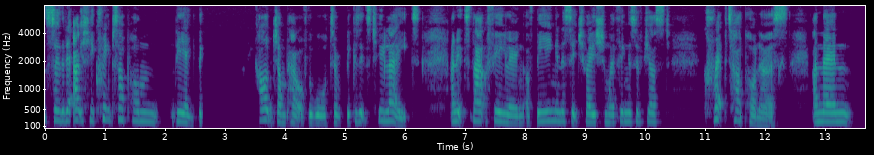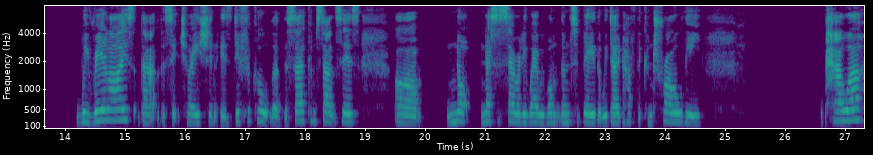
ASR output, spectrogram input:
so that it actually creeps up on the egg, the can't jump out of the water because it's too late. And it's that feeling of being in a situation where things have just crept up on us and then we realize that the situation is difficult, that the circumstances are not necessarily where we want them to be, that we don't have the control, the power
